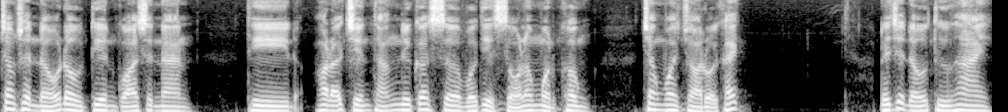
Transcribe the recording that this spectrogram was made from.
Trong trận đấu đầu tiên của Arsenal thì họ đã chiến thắng Newcastle với tỷ số là 1-0 trong vai trò đội khách. Đến trận đấu thứ hai,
